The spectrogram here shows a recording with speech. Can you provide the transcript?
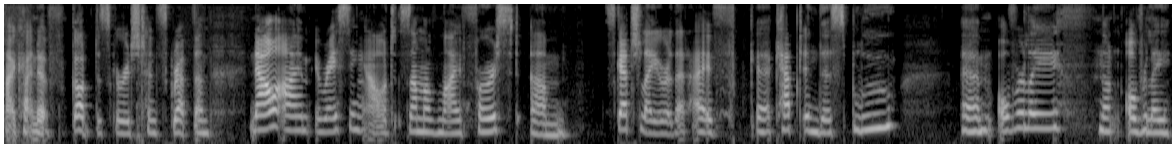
I kind of got discouraged and scrapped them. Now I'm erasing out some of my first um, sketch layer that I've uh, kept in this blue um, overlay, not overlay.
